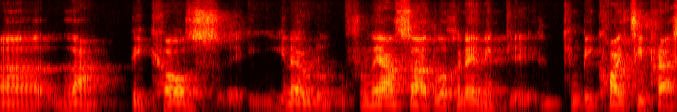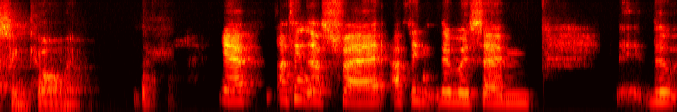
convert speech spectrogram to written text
uh, that because you know from the outside looking in it, it, can be quite depressing can't it? Yeah i think that's fair. I think there was um the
